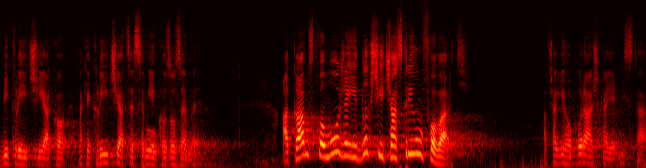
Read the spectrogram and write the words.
vyklíči ako také klíčiace semienko zo zeme. A klamstvo môže i dlhší čas triumfovať, avšak jeho porážka je istá.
